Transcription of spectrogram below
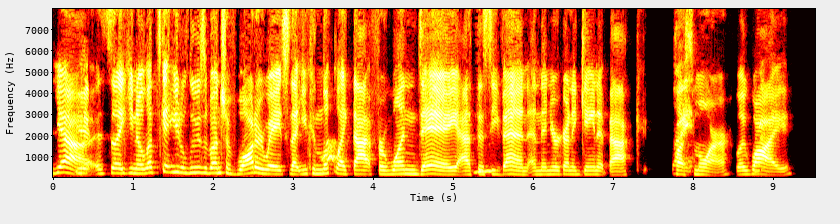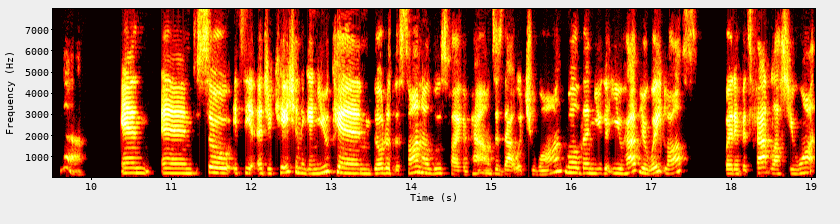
yeah, yeah, it's like, you know, let's get you to lose a bunch of water weight so that you can look like that for one day at this mm-hmm. event and then you're going to gain it back plus right. more. Like why? Yeah. And and so it's the education again. You can go to the sauna, lose 5 pounds. Is that what you want? Well, then you get you have your weight loss. But if it's fat loss you want,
